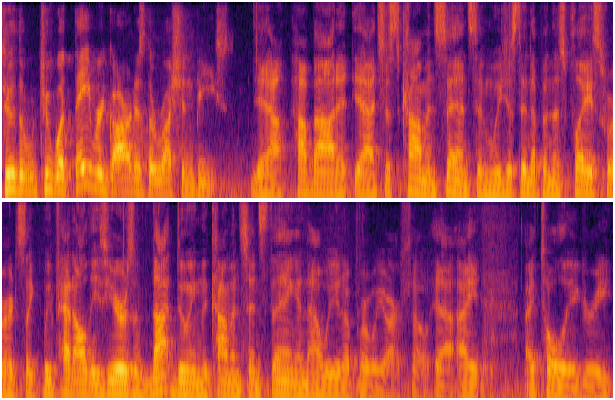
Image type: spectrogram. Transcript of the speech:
to, the, to what they regard as the Russian beast. Yeah, how about it? Yeah, it's just common sense, and we just end up in this place where it's like we've had all these years of not doing the common sense thing, and now we end up where we are. So, yeah, I, I totally agree.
